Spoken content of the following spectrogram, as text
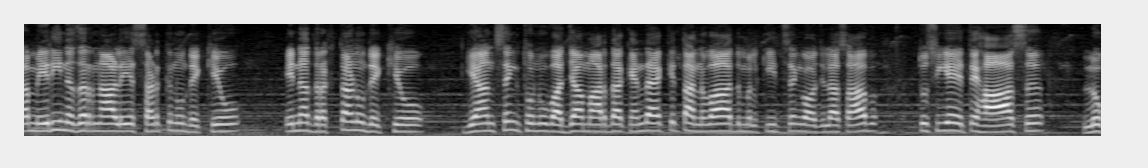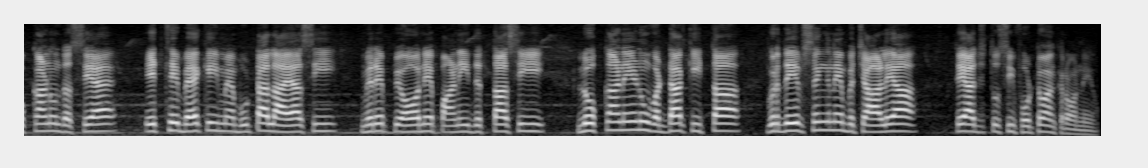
ਤਾਂ ਮੇਰੀ ਨਜ਼ਰ ਨਾਲ ਇਹ ਸੜਕ ਨੂੰ ਦੇਖਿਓ, ਇਹਨਾਂ ਦਰਖਤਾਂ ਨੂੰ ਦੇਖਿਓ ਗਿਆਨ ਸਿੰਘ ਤੁਹਾਨੂੰ ਵਾਜਾ ਮਾਰਦਾ ਕਹਿੰਦਾ ਹੈ ਕਿ ਧੰਨਵਾਦ ਮਲਕੀਤ ਸਿੰਘ ਔਜਲਾ ਸਾਹਿਬ। ਤੁਸੀਂ ਇਹ ਇਤਿਹਾਸ ਲੋਕਾਂ ਨੂੰ ਦੱਸਿਆ ਇੱਥੇ ਬਹਿ ਕੇ ਹੀ ਮੈਂ ਬੂਟਾ ਲਾਇਆ ਸੀ। ਮੇਰੇ ਪਿਓ ਨੇ ਪਾਣੀ ਦਿੱਤਾ ਸੀ। ਲੋਕਾਂ ਨੇ ਇਹਨੂੰ ਵੱਡਾ ਕੀਤਾ। ਗੁਰਦੇਵ ਸਿੰਘ ਨੇ ਬਚਾ ਲਿਆ ਤੇ ਅੱਜ ਤੁਸੀਂ ਫੋਟੋਆਂ ਕਰਾਉਂਦੇ ਹੋ।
